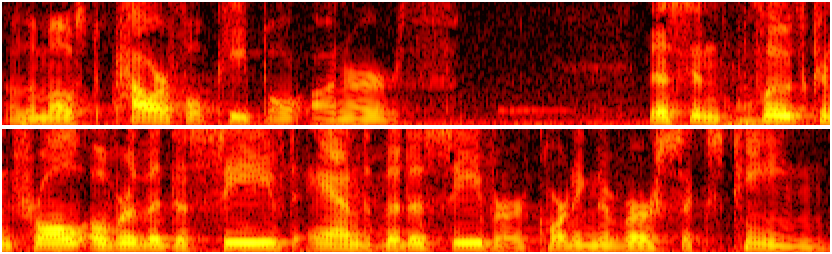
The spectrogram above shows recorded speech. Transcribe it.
of the most powerful people on earth. This includes control over the deceived and the deceiver, according to verse 16.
